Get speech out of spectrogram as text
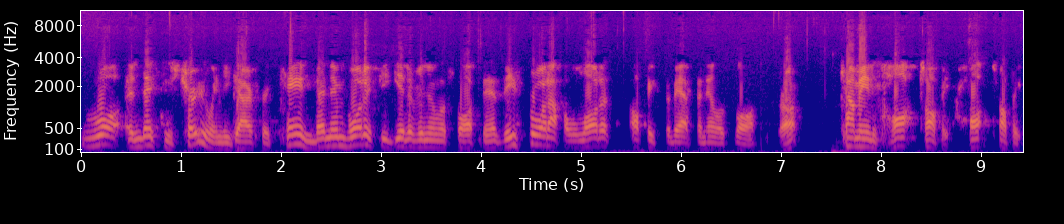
what? And this is true when you go for a 10. But then what if you get a vanilla slice? Now, this brought up a lot of topics about vanilla slices, right? Come in hot topic, hot topic.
